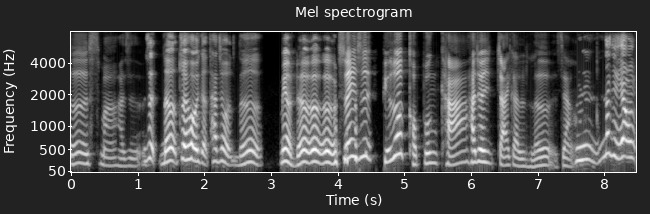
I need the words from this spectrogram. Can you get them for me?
了是吗？还是不是了？最后一个它就有了，没有了。所以是比如说口本卡，它就加一个了这样。嗯，那个要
